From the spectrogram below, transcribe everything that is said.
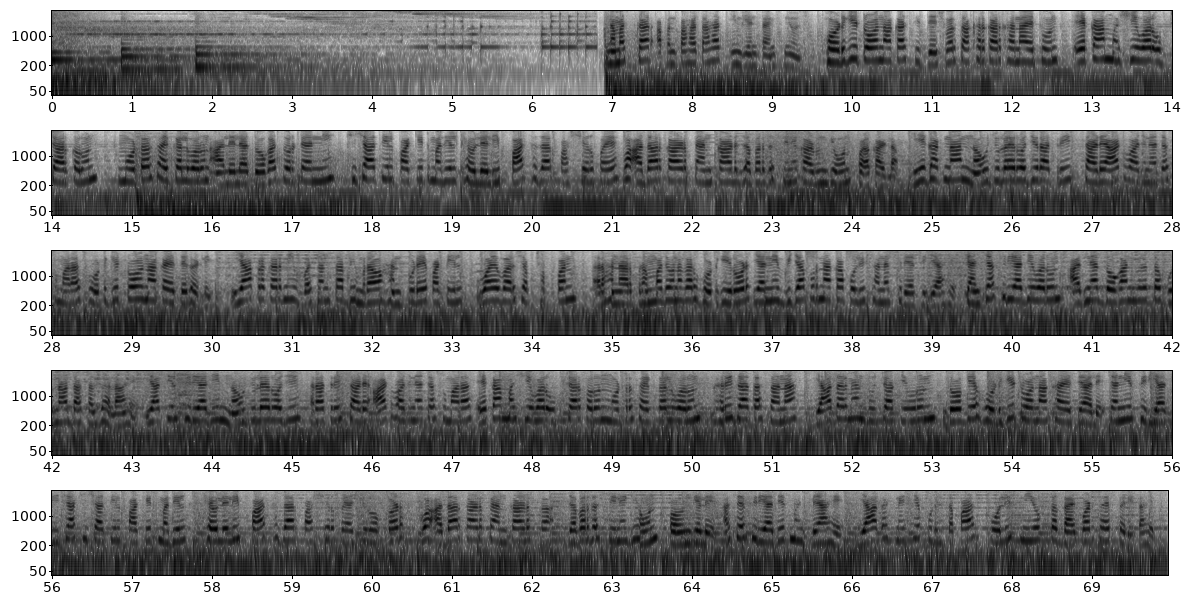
Música नमस्कार आपण पाहत आहात इंडियन टाइम्स न्यूज. होडगी टोळ नाका सिद्धेश्वर साखर कारखाना येथून एका म्हशीवर उपचार करून मोटरसायकलवरून आलेल्या दोघा चोरट्यांनी खिशातील पाकिटमधील ठेवलेली पाच हजार पाचशे रुपये व आधार कार्ड पॅन कार्ड जबरदस्तीने काढून घेऊन पळ काढला. ही घटना नऊ जुलै रोजी रात्री साडेआठ वाजण्याच्या सुमारास होटगी टोळ नाका येथे घडली. या प्रकरणी वसंता भीमराव हानपुडे पाटील वय वर्ष छप्पन राहणार ब्रह्मदेवनगर होटगी रोड यांनी विजापूर नाका पोलीस ठाण्यात फिर्याद दिली आहे. त्यांच्या फिर्यादीवरून अज्ञात दोघांविरुद्ध गुन्हा दाखल झाला आहे. यातील फिर्यादी नऊ जुलै रोजी रात्री साडेआठ वाजण्याच्या सुमारास एका म्हशीवर उपचार करून मोटरसायकल वरून घरी जात असताना या दरम्यान दुचाकीवरून दोघे होडगी टोळनाखा येथे आले. त्यांनी फिर्यादीच्या खिशातील पाकिट मधील ठेवलेली पाच हजार पाचशे रुपयाची रोकड व आधार कार्ड पॅन कार्ड का- जबरदस्तीने घेऊन पळून गेले असे फिर्यादीत म्हटले आहे. या घटनेचे पुढील तपास पोलीस नियुक्त गायकवाड साहेब करीत आहेत.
